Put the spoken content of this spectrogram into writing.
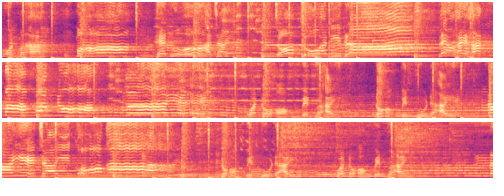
มวนมาหมอเฮ็ดหัวใจจบทัวนอีกครั้ง องเป็นไผน้องเป็นผู้ใดในใจของอายน้องเป็นผู้ใดว่าน้องเป็นไผใน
